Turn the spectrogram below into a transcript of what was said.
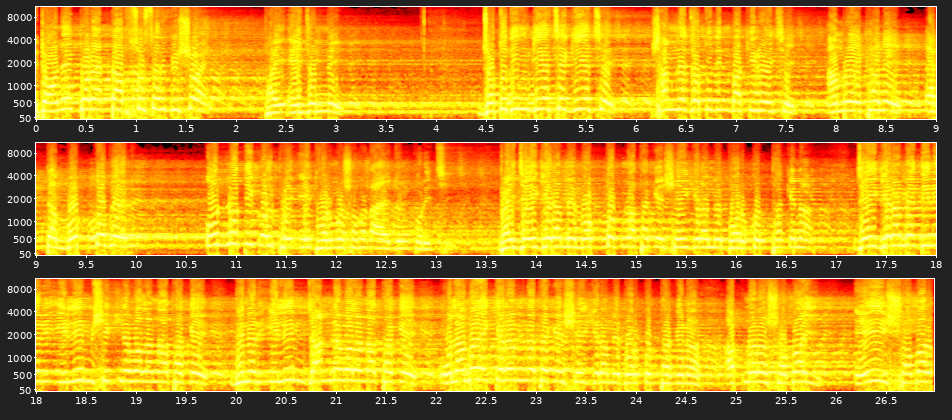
এটা অনেক বড় একটা আফসোসের বিষয়। ভাই এই জন্যেই যতদিন গিয়েছে গিয়েছে। সামনে যতদিন বাকি রয়েছে, আমরা এখানে একটা মক্তবের উন্নতিকল্পে এই ধর্মসভাটা আয়োজন করেছি। ভাই, যেই গ্রামে মক্তব না থাকে, সেই গ্রামে বরকত থাকে না। যেই গ্রামে দিনের ইলিম শিখনেওয়ালা না থাকে, দিনের ইলিম জাননেওয়ালা না থাকে, ওলামায় কেরাম না থাকে, সেই গ্রামে বরকত থাকে না। আপনারা সবাই এই সবার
